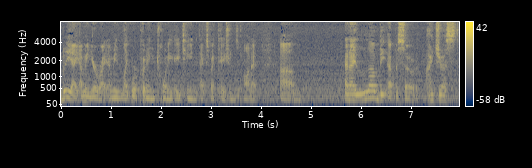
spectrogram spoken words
But yeah, I mean, you're right. I mean, like, we're putting 2018 expectations on it. Um, and I love the episode. I just,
